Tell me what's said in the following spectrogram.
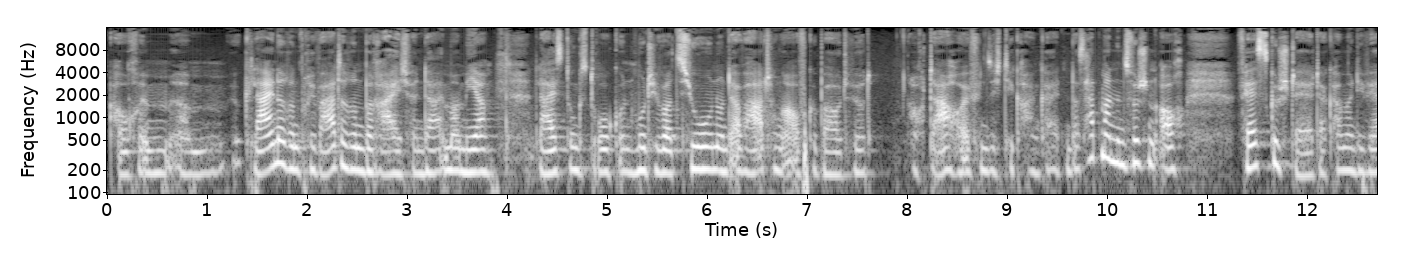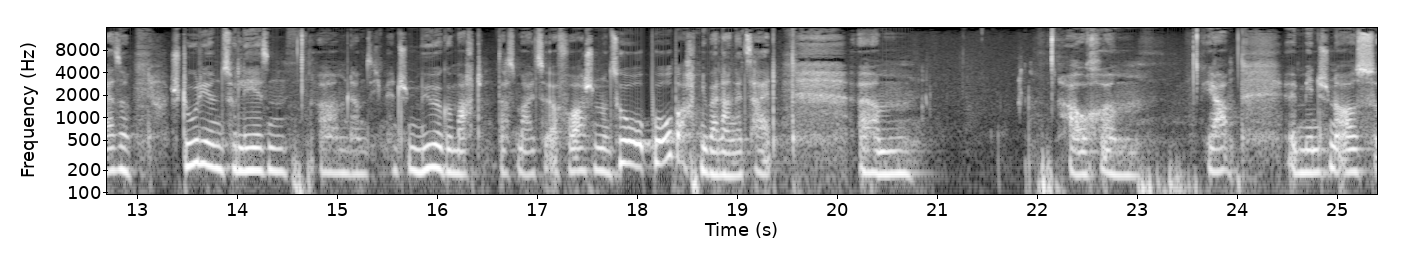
auch im ähm, kleineren, privateren Bereich, wenn da immer mehr Leistungsdruck und Motivation und Erwartung aufgebaut wird. Auch da häufen sich die Krankheiten. Das hat man inzwischen auch festgestellt. Da kann man diverse Studien zu lesen. Ähm, da haben sich Menschen Mühe gemacht, das mal zu erforschen und zu beobachten über lange Zeit. Ähm, auch ähm, ja, Menschen aus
